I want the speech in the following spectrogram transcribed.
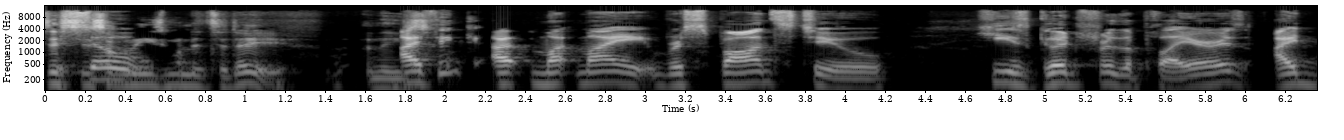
this is something he's wanted to do. I think I, my, my response to he's good for the players. I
